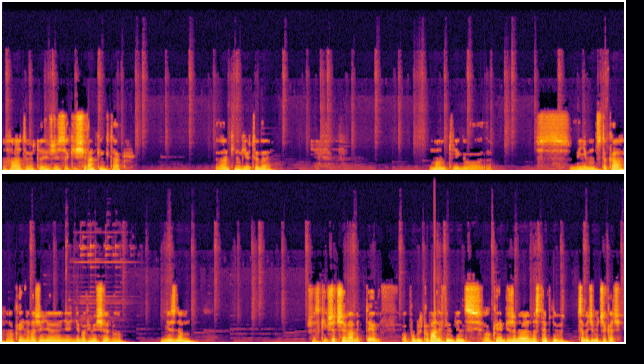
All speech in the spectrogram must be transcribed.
Aha, to, to już jest jakiś ranking, tak? Ranking YouTube. Monthly goal. Minimum 100k. Okej, okay, na razie nie, nie, nie bawimy się, bo nie znam wszystkich rzeczy. Mamy tutaj opublikowany film, więc ok, bierzemy następny. Co będziemy czekać?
